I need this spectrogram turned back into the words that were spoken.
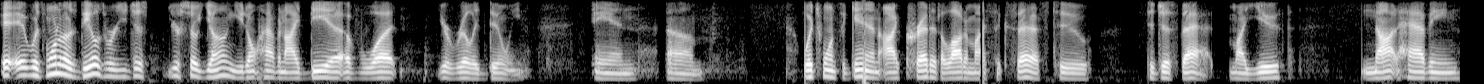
it, it was one of those deals where you just you're so young you don't have an idea of what you're really doing. And um which once again I credit a lot of my success to to just that. My youth not having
